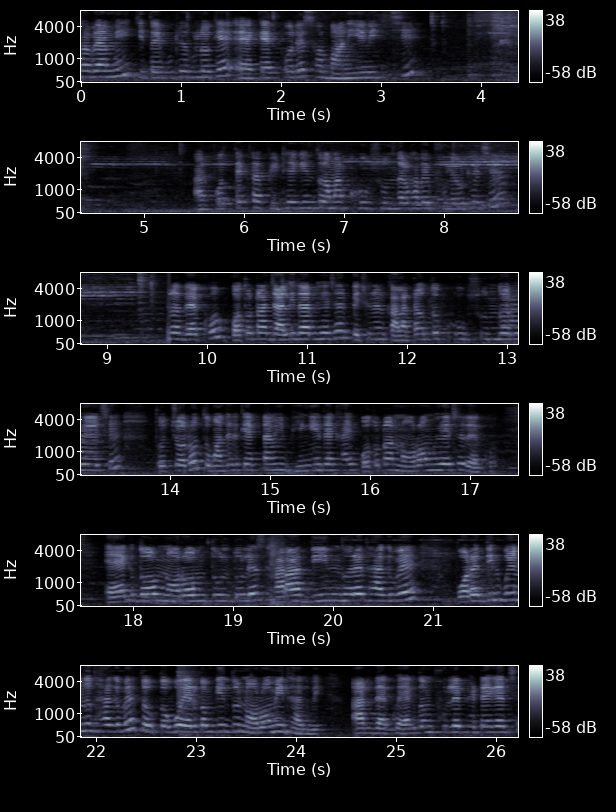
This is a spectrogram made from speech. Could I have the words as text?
রকমভাবে আমি চিতই পিঠেগুলোকে এক এক করে সব বানিয়ে নিচ্ছি। আর প্রত্যেকটা পিঠে কিন্তু আমার খুব সুন্দরভাবে ফুলে উঠেছে। তোমরা দেখো কতটা জালিদার হয়েছে, আর পেছনের কালারটাও তো খুব সুন্দর হয়েছে। তো চলো তোমাদেরকে একটা আমি ভেঙে দেখাই কতটা নরম হয়েছে, দেখো। একদম নরম তুলতুলে সারা দিন ধরে থাকবে, পরের দিন পর্যন্ত থাকবে, তো তবু এরকম কিন্তু নরমই থাকবে। আর দেখো একদম ফুলে ফেটে গেছে,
